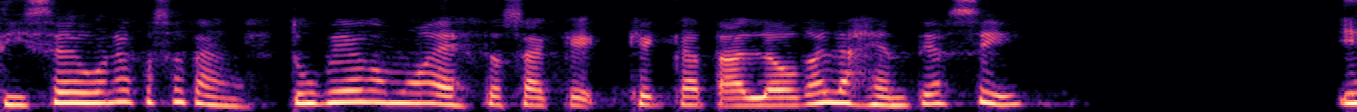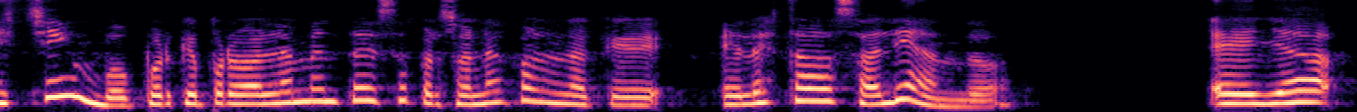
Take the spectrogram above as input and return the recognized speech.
dice una cosa tan estúpida como esta, o sea, que, que cataloga a la gente así. Y es chimbo, porque probablemente esa persona con la que él estaba saliendo, ella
